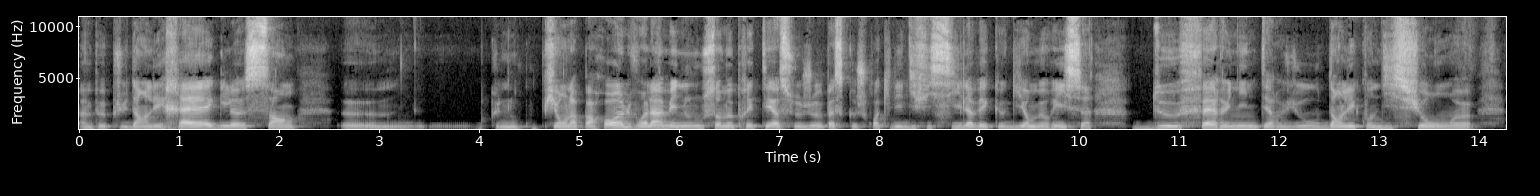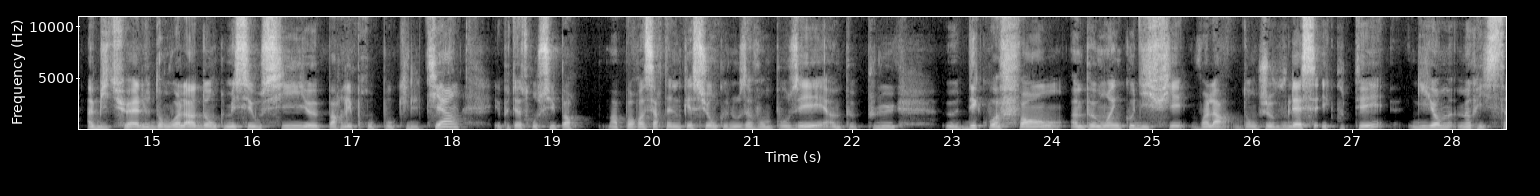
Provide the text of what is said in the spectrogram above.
un peu plus dans les règles, sans euh, que nous coupions la parole, voilà, mais nous nous sommes prêtés à ce jeu parce que je crois qu'il est difficile avec Guillaume Meurice de faire une interview dans les conditions euh, habituelles. Donc voilà, donc, mais c'est aussi euh, par les propos qu'il tient et peut-être aussi par rapport à certaines questions que nous avons posées, un peu plus décoiffant, un peu moins codifié. Voilà, donc je vous laisse écouter Guillaume Meurice.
